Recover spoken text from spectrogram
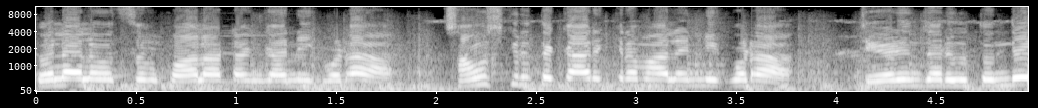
తొలాల ఉత్సవం కోలాటం కానీ కూడా సాంస్కృతిక కార్యక్రమాలన్నీ కూడా చేయడం జరుగుతుంది.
